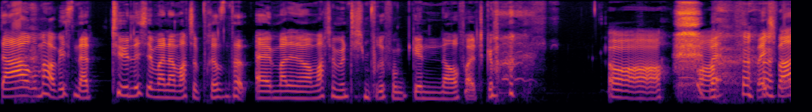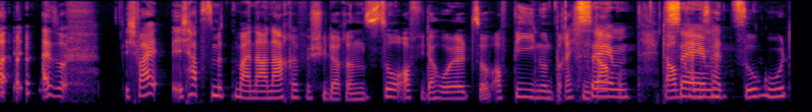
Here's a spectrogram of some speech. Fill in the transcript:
darum habe ich es natürlich in meiner Mathe-Präsentation, äh, in meiner Mathe-mündlichen Prüfung genau falsch gemacht. Oh, oh. weil, weil ich war, also ich war, ich habe es mit meiner Nachhilfeschülerin so oft wiederholt, so auf Biegen und Brechen. Same, Darum, darum kann ich same. halt so gut.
